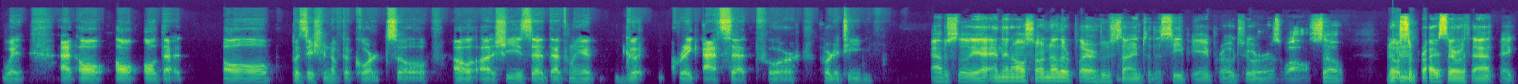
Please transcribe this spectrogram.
with at all all all that all position of the court. So uh, she's uh, definitely a good, great asset for for the team. Absolutely, yeah. And then also another player who signed to the CPA Pro Tour as well. So no mm-hmm. surprise there with that pick.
